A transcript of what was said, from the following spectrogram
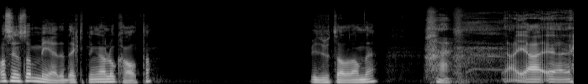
Hva syns du om mediedekninga lokalt, da? Vil du uttale deg om det? Ja, jeg jeg,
